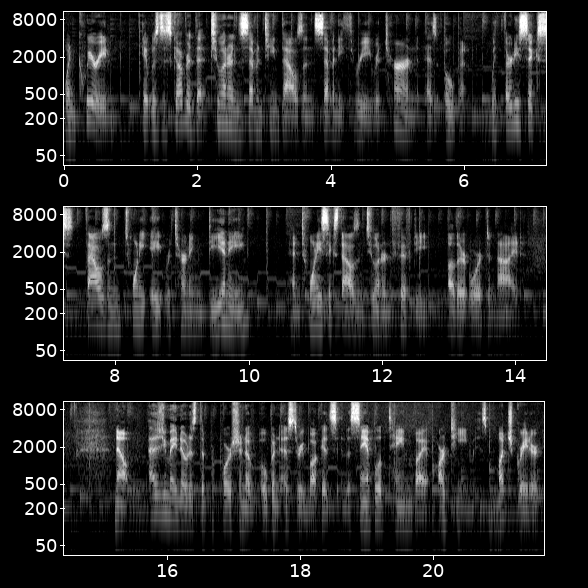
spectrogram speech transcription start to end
When queried, it was discovered that 217,073 returned as open, with 36,028 returning D&E and 26,250 other or denied. Now, as you may notice, the proportion of open S3 buckets in the sample obtained by our team is much greater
